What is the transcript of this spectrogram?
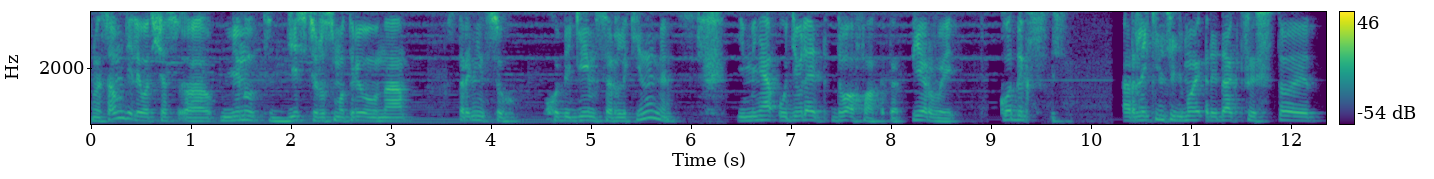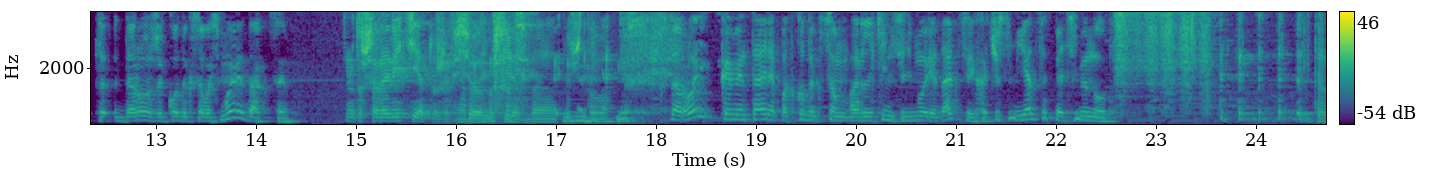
На самом деле, вот сейчас а, минут 10 уже смотрю на страницу Хобби Гейм с Орликинами, и меня удивляет два факта. Первый. Кодекс Орликин 7 редакции стоит дороже кодекса 8 редакции. Это же раритет уже все. Раритет, да, ты что? Второй комментарий под кодексом Орликин 7 редакции «Хочу смеяться 5 минут». Это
